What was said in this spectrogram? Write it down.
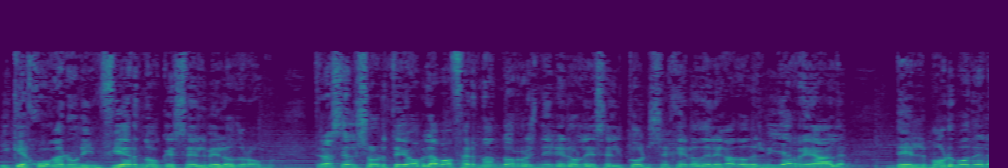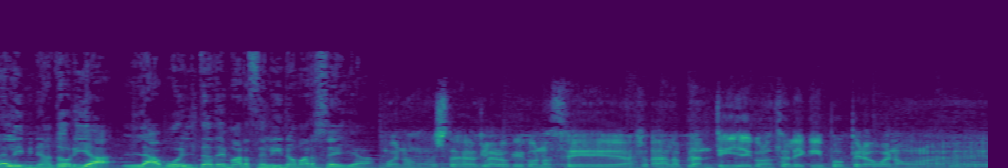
y que juegan un infierno que es el Velodrome. Tras el sorteo hablaba Fernando Ruiz Nigueroles, el consejero delegado del Villarreal, del morbo de la eliminatoria, la vuelta de Marcelino Marsella. Bueno, está claro que conoce a la plantilla y conoce al equipo, pero bueno, eh,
